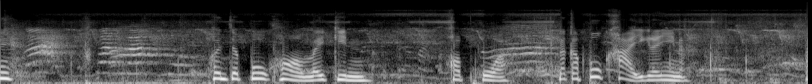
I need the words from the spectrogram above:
นี่ เพิ่นจะปลูกหอมไว้กินครอบครัว แล้วก็ปลูกขายอีกอะไรนี่นะไป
